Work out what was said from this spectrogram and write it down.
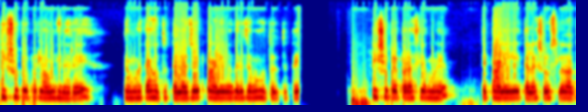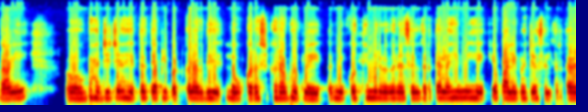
टिश्यू पेपर लावून घेणार आहे. त्यामुळे काय होतं त्याला जे पाणी वगैरे जमा होतं तर ते टिश्यू पेपर असल्यामुळे ते पाणी त्याला शोषलं जातं आणि भाजी जी आहे तर ती आपली पटकन अगदी लवकर अशी खराब होत नाही. तर मी कोथिंबीर वगैरे असेल तर त्यालाही मी हे किंवा पालेभाजी असेल तर त्याला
